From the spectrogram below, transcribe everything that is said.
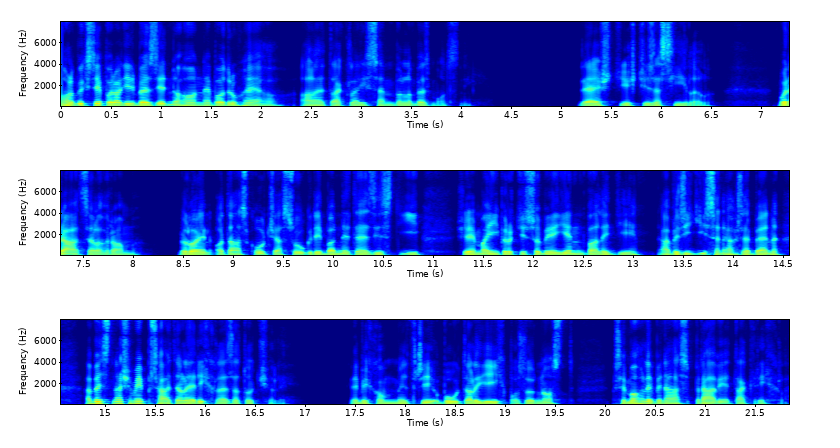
Mohl bych si poradit bez jednoho nebo druhého, ale takhle jsem byl bezmocný. Déšť ještě zasílil. Budácel hrom. Bylo jen otázkou času, kdy bandité zjistí, že mají proti sobě jen dva lidi a vyřídí se na hřeben, aby s našimi přáteli rychle zatočili. Kdybychom my tři oboutali jejich pozornost, přemohli by nás právě tak rychle.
